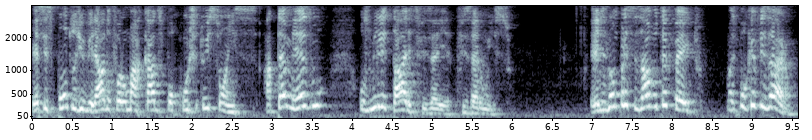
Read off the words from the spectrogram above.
Esses pontos de virada foram marcados por constituições, até mesmo os militares fizeram isso. Eles não precisavam ter feito, mas por que fizeram?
